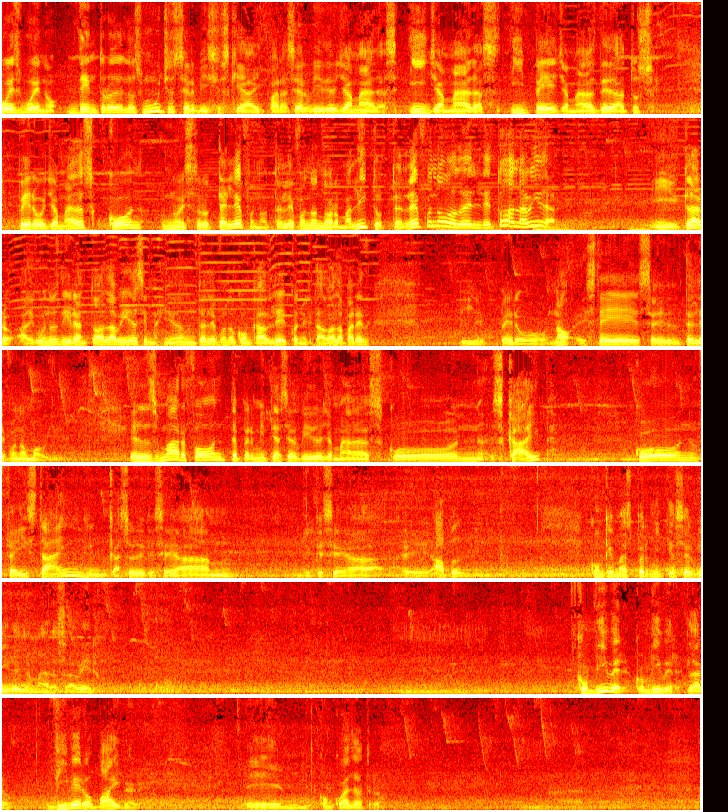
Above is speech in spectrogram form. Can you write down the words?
Pues bueno, dentro de los muchos servicios que hay para hacer videollamadas y llamadas IP, llamadas de datos, pero llamadas con nuestro teléfono, teléfono normalito, teléfono del de toda la vida, y claro, algunos dirán, toda la vida se imaginan un teléfono con cable conectado a la pared, pero no, este es el teléfono móvil. El smartphone te permite hacer videollamadas con Skype, con FaceTime, en caso de que sea, de que sea eh, Apple. ¿Con qué más permite hacer videollamadas? A ver. Mm, con Viber, con Viber, claro. Viber o Viber. Eh, ¿Con cuál otro?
